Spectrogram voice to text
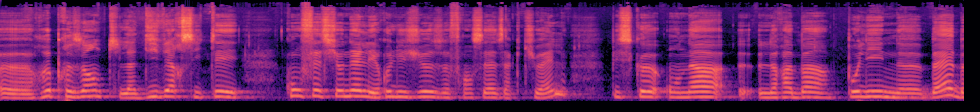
euh, représentent la diversité confessionnelle et religieuse française actuelle, puisqu'on a euh, le rabbin Pauline Beb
